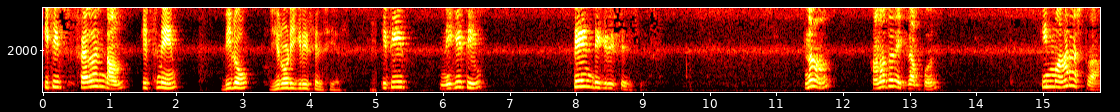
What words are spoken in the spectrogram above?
It is fallen down. It's mean below 0 degree Celsius. It is negative 10 degree Celsius. Now another example. In Maharashtra,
